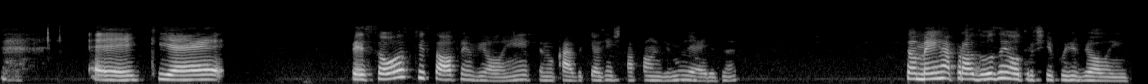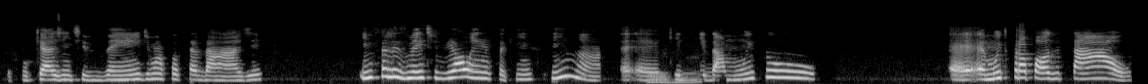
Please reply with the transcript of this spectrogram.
é, que é pessoas que sofrem violência, no caso aqui a gente está falando de mulheres, né? Também reproduzem outros tipos de violência, porque a gente vem de uma sociedade infelizmente violenta, que ensina, é, é, que, Uhum. que dá muito é, é muito proposital,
